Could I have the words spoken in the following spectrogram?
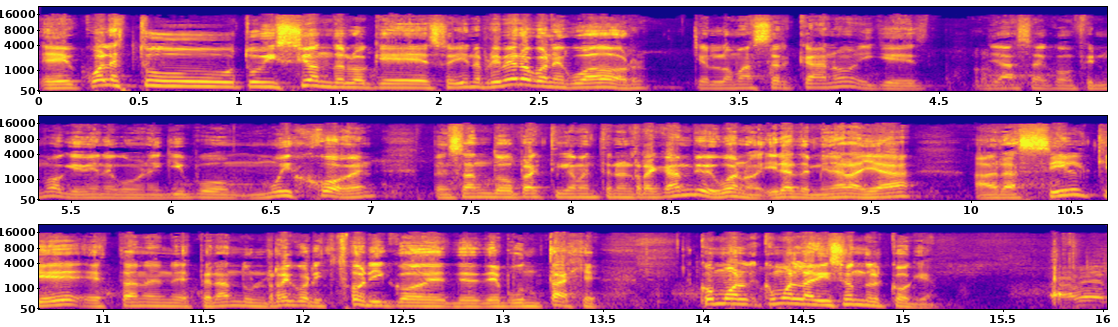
Eh, ¿Cuál es tu, tu visión de lo que se viene primero con Ecuador, que es lo más cercano y que ya se confirmó que viene con un equipo muy joven, pensando prácticamente en el recambio, y bueno, ir a terminar allá a Brasil, que están en- esperando un récord histórico de, de- de puntaje? ¿Cómo, ¿Cómo es la visión del Coque? A ver,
